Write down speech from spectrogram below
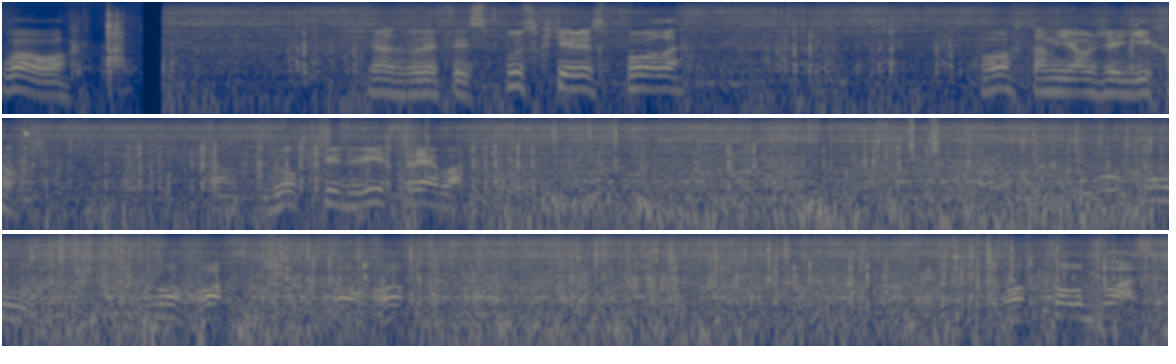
Буква О. Зараз буде цей спуск через поле. О, там я вже їхав. Там двох підвіз треба. Ого! Ого! Ох, колбасить,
